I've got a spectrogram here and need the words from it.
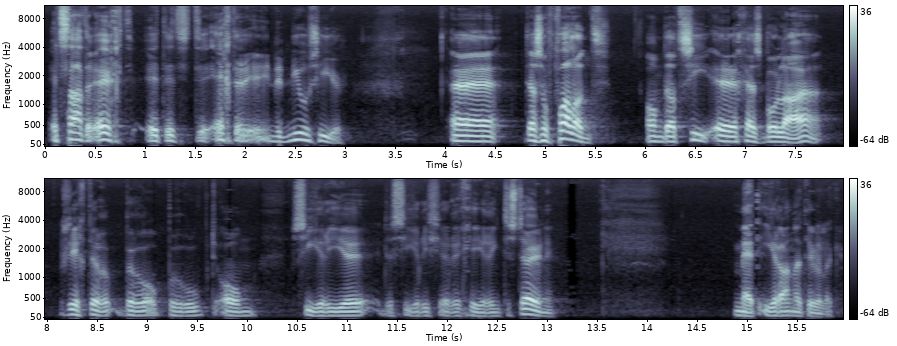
het staat er echt. Het, het is echt in het nieuws hier. Uh, dat is opvallend, omdat uh, Hezbollah zich erop beroept om Syrië, de Syrische regering, te steunen. Met Iran natuurlijk.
